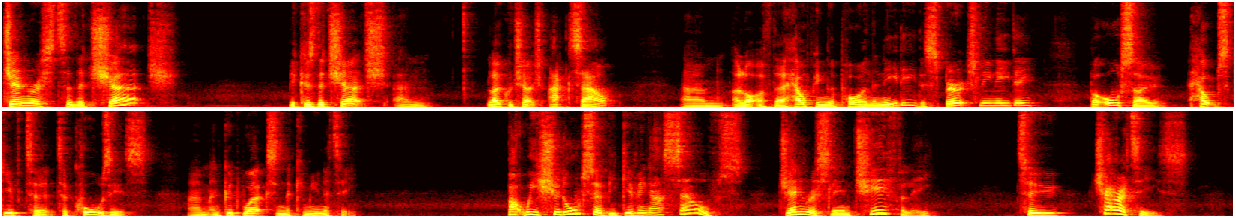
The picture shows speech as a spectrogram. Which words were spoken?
generous to the church because the church, um, local church, acts out um, a lot of the helping the poor and the needy, the spiritually needy, but also helps give to, to causes um, and good works in the community. But we should also be giving ourselves generously and cheerfully to charities,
